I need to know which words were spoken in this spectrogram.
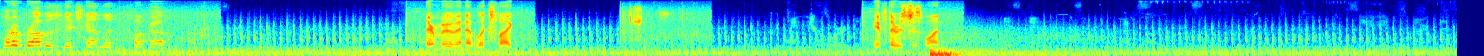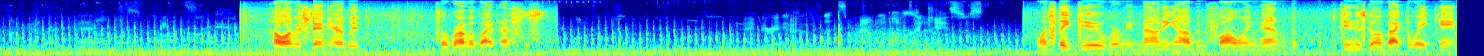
One of Bravo's Vicks got lit the fuck up. They're moving, it looks like. If there was just one. How long we staying here, lead? Till Bravo bypasses. Once they do, we're be mounting up and following them. The, the platoon is going back the way it came.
